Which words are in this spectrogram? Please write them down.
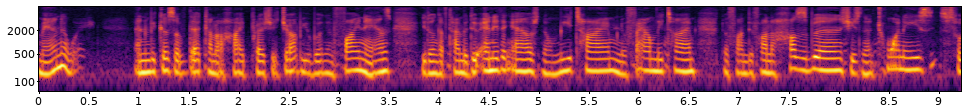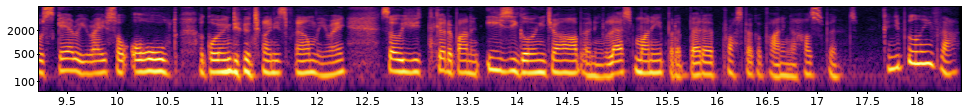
men away. And because of that kind of high pressure job, you work in finance, you don't have time to do anything else, no me time, no family time, no time to find a husband. She's in her 20s, so scary, right? So old, according to the Chinese family, right? So you to find an easygoing job, earning less money, but a better prospect of finding a husband. Can you believe that?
